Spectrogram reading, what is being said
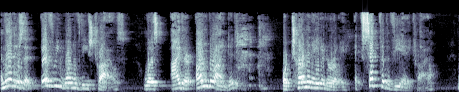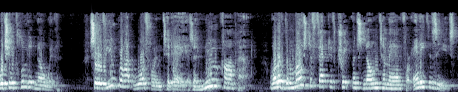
And that is that every one of these trials was either unblinded or terminated early, except for the VA trial, which included no women. So if you brought warfarin today as a new compound, one of the most effective treatments known to man for any disease,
